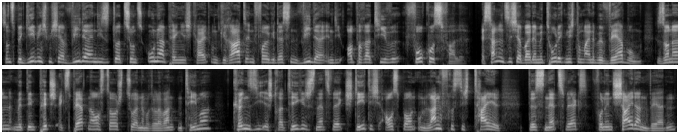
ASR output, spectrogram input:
Sonst begebe ich mich ja wieder in die Situationsunabhängigkeit und gerate infolgedessen wieder in die operative Fokusfalle. Es handelt sich ja bei der Methodik nicht um eine Bewerbung, sondern mit dem Pitch-Expertenaustausch zu einem relevanten Thema können Sie Ihr strategisches Netzwerk stetig ausbauen und langfristig Teil des Netzwerks von Entscheidern werden,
